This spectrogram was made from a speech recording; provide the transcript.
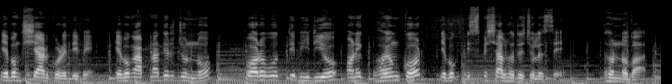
এবং শেয়ার করে দেবে এবং আপনাদের জন্য পরবর্তী ভিডিও অনেক ভয়ঙ্কর এবং স্পেশাল হতে চলেছে। ধন্যবাদ।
